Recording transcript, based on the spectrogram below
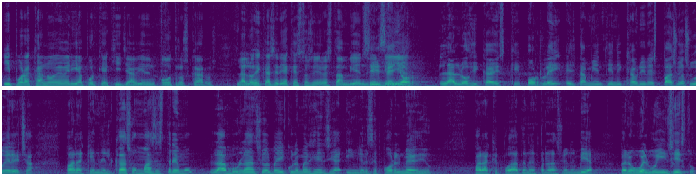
Y por acá no debería porque aquí ya vienen otros carros. La lógica sería que estos señores también Sí, señor. La lógica es que por ley él también tiene que abrir espacio a su derecha para que en el caso más extremo la ambulancia o el vehículo de emergencia ingrese por el medio para que pueda tener prelación en vía. Pero vuelvo e insisto,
